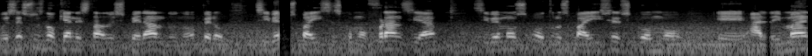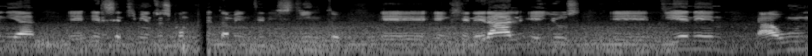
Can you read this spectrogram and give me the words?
pues eso es lo que han estado esperando, ¿no? Pero si vemos países como Francia, si vemos otros países como eh, Alemania, eh, el sentimiento es completamente distinto. Eh, en general, ellos tienen aún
